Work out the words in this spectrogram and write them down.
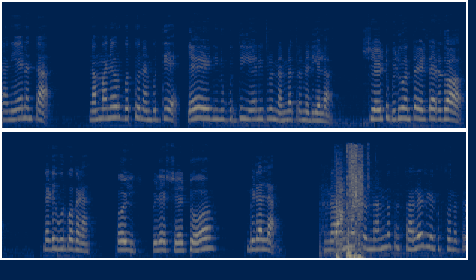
ನಾನು ಏನಂತ. ನಮ್ಮ ಮನೆಯವ್ರಿಗೆ ಗೊತ್ತು ನನ್ನ ಬುದ್ಧಿ. ಲೇ ನೀನು ಬುದ್ಧಿ ಏನಿದ್ರು ನನ್ನ ಹತ್ರ ನಡೆಯಲ್ಲ. ಶೇಟು ಬಿಡು ಅಂತ ಹೇಳ್ತಾ ಇರೋದು. ನಡಿ ಊರ್ಗೋಗೋಣ ಓಯ್, ಬಿಡೆ ಶೇಟು ಬಿಡಲ್ಲ. ನನ್ನ ಹತ್ರ ನನ್ನ ಹತ್ರ ತಲೆಗೆ ಎದುರ್ಸೋನ ಹತ್ರ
